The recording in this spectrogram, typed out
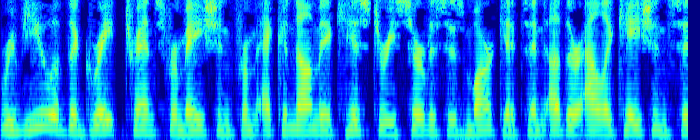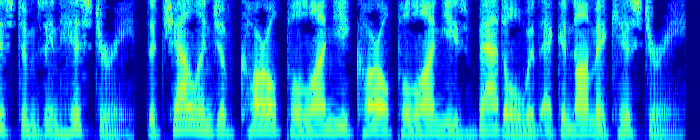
Review of the Great Transformation from Economic History Services Markets and Other Allocation Systems in History, The Challenge of Karl Polanyi Karl Polanyi's Battle with Economic History.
